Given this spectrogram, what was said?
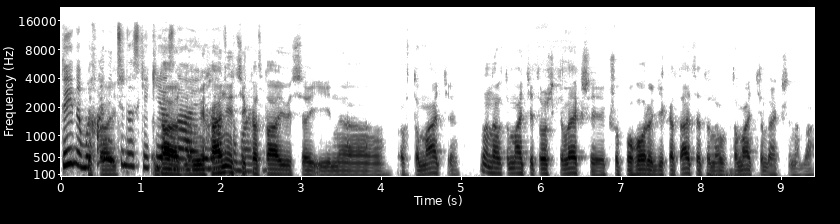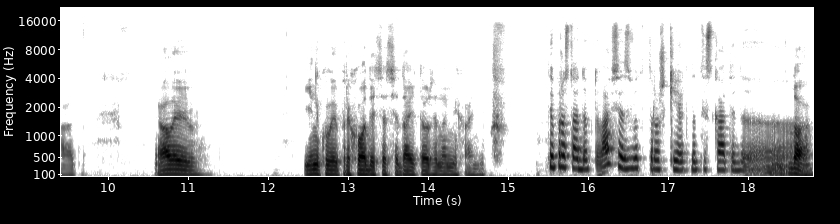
Ти на механіці, катаюся. наскільки я да, знаю, на і механіці автоматі. катаюся і на автоматі. Ну, на автоматі трошки легше. Якщо по городі кататися, то на автоматі легше набагато. Але інколи приходиться сідати теж на механіку. Ти просто адаптувався, звик трошки як натискати на, Да.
